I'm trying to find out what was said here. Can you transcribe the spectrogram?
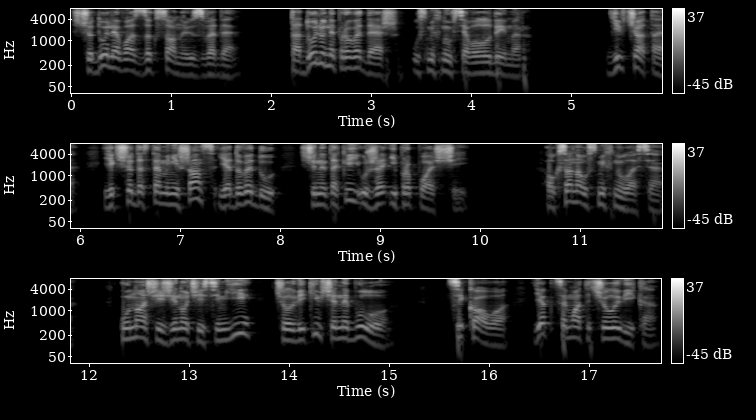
що доля вас з Оксаною зведе. Та долю не проведеш, усміхнувся Володимир. Дівчата, якщо дасте мені шанс, я доведу, що не такий уже і пропащий. Оксана усміхнулася. У нашій жіночій сім'ї чоловіків ще не було. Цікаво, як це мати чоловіка.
